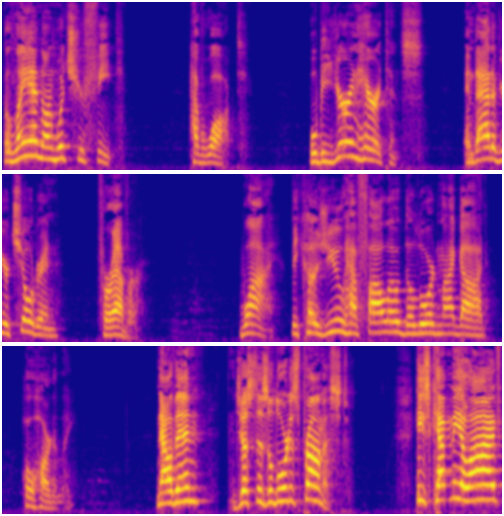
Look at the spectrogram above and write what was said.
The land on which your feet have walked will be your inheritance and that of your children forever. Why? Because you have followed the Lord my God wholeheartedly. Now then, just as the Lord has promised, He's kept me alive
